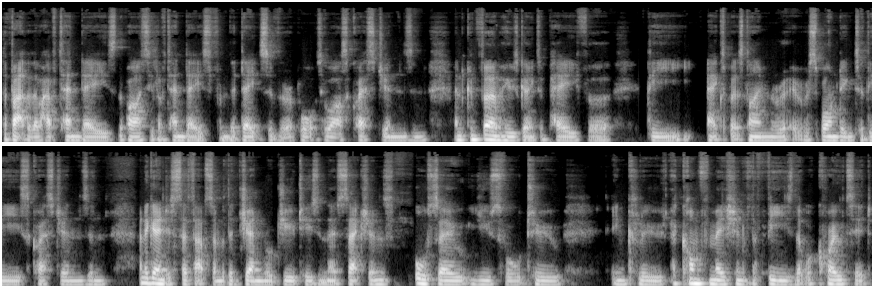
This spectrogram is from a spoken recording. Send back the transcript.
the fact that they'll have 10 days the parties will have 10 days from the dates of the report to ask questions and and confirm who's going to pay for the expert's time re- responding to these questions. And and again just set out some of the general duties in those sections. Also useful to include a confirmation of the fees that were quoted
